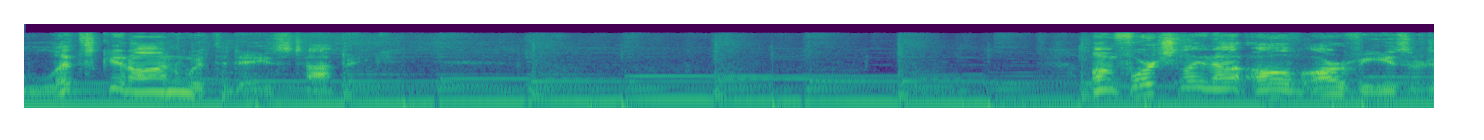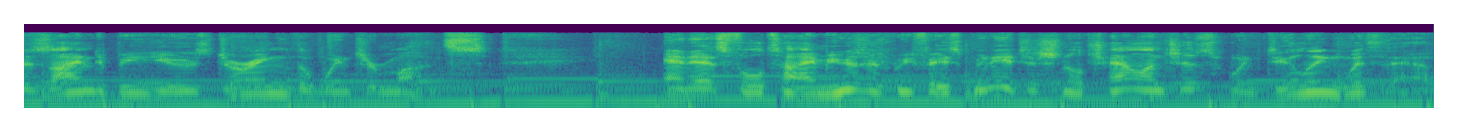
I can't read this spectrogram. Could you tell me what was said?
let's get on with today's topic. Unfortunately, not all of RVs are designed to be used during the winter months and as full-time users we face many additional challenges when dealing with them.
